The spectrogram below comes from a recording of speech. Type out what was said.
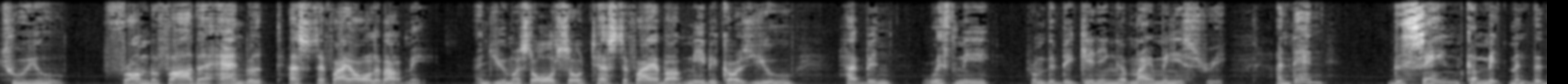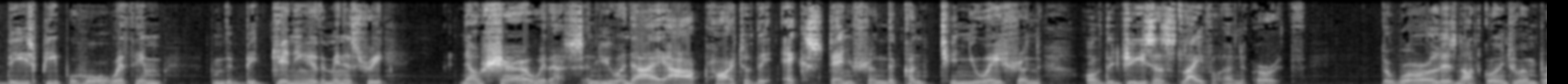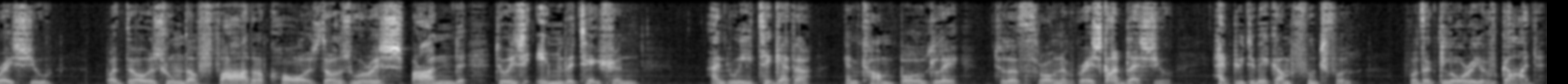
to you from the Father and will testify all about me. And you must also testify about me because you have been with me from the beginning of my ministry. And then the same commitment that these people who were with him from the beginning of the ministry now share with us. And you and I are part of the extension, the continuation of the Jesus life on earth. The world is not going to embrace you, but those whom the Father calls, those who respond to his invitation, and we together can come boldly to the throne of grace. God bless you. Help you to become fruitful for the glory of God.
